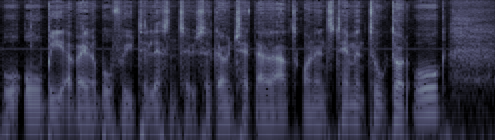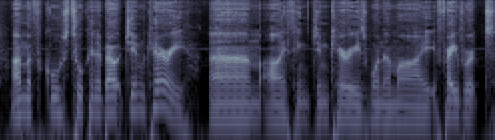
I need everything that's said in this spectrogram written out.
will all be available for you to listen to. So go and check that out on entertainmenttalk.org. I'm of course talking about Jim Carrey. Um, I think Jim Carrey is one of my favourite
